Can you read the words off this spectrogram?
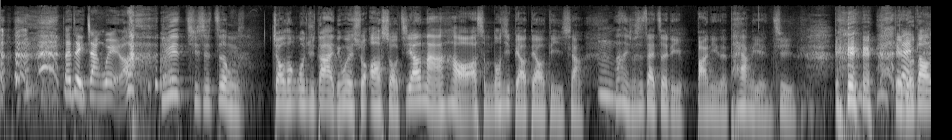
在这里占位了。因为其实这种。交通工具，大家一定会说哦，手机要拿好啊，什么东西不要掉地上。嗯，那你就是在这里把你的太阳眼镜给 给留到。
